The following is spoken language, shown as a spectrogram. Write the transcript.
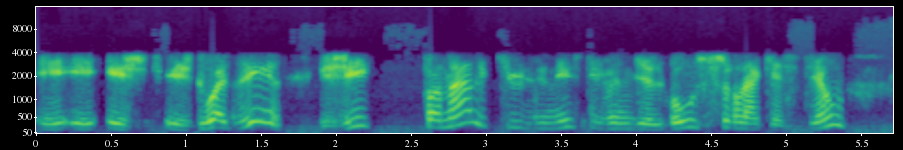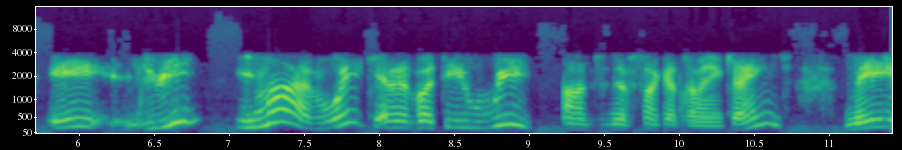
et, et, je, dois dire, j'ai pas mal cuisiné Stephen Guilbeault sur la question, et lui, il m'a avoué qu'il avait voté oui en 1995, mais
